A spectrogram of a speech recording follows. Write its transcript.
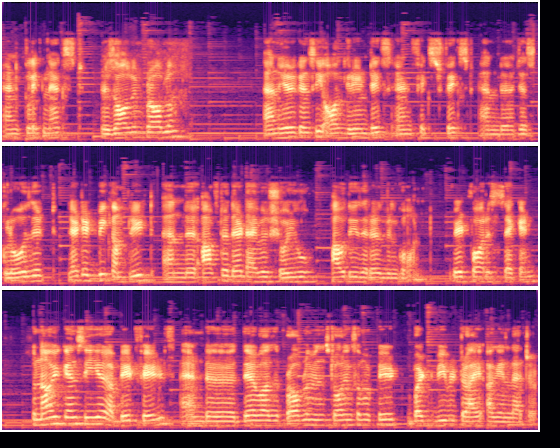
And click next. Resolving problem and here you can see all green ticks and fixed fixed and uh, just close it. Let it be complete and uh, after that I will show you how these errors will go on. Wait for a second so now you can see here update failed and uh, there was a problem installing some update but we will try again later.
